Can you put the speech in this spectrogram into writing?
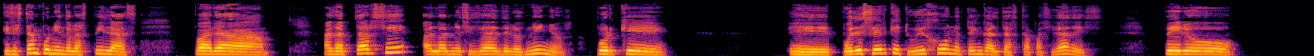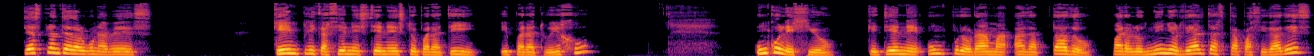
que se están poniendo las pilas para adaptarse a las necesidades de los niños, porque eh, puede ser que tu hijo no tenga altas capacidades, pero ¿te has planteado alguna vez qué implicaciones tiene esto para ti y para tu hijo? Un colegio que tiene un programa adaptado para los niños de altas capacidades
